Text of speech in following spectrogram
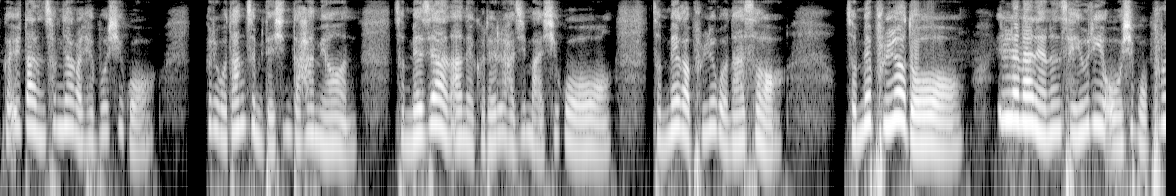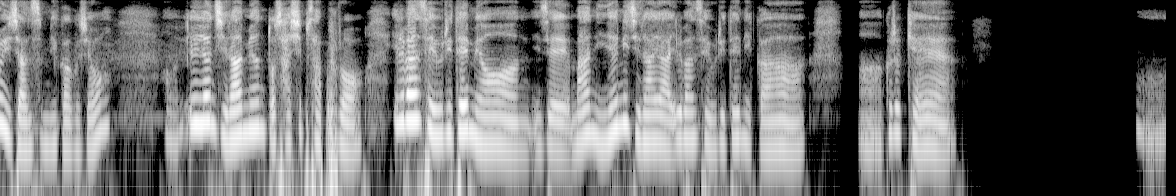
그러니까 일단은 청약을 해보시고 그리고 당첨이 되신다 하면 전매 제한 안에 거래를 하지 마시고 전매가 풀리고 나서 전매 풀려도 1년 안에는 세율이 55%이지 않습니까? 그죠? 어, 1년 지나면 또 44% 일반 세율이 되면 이제 만 2년이 지나야 일반 세율이 되니까 어, 그렇게 어,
